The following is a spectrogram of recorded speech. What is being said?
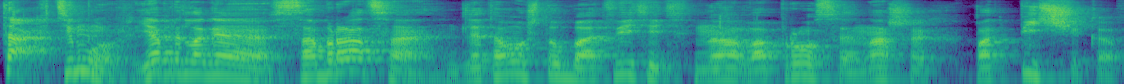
Так, Тимур, я предлагаю собраться для того, чтобы ответить на вопросы наших подписчиков.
